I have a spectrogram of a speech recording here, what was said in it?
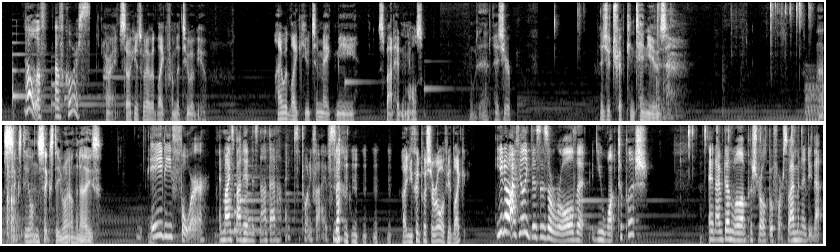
Oh, of of course. All right, so here's what I would like from the two of you. I would like you to make me spot hidden rolls Oh dear. as your as your trip continues. That's sixty on sixty, right on the nose. 84. And my spot hidden is not that high. It's a 25. So, uh, you could push the roll if you'd like. you know, I feel like this is a roll that you want to push. And I've done well on push rolls before, so I'm going to do that.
